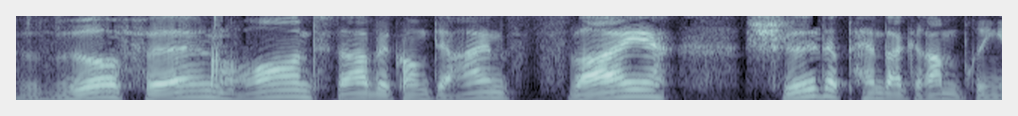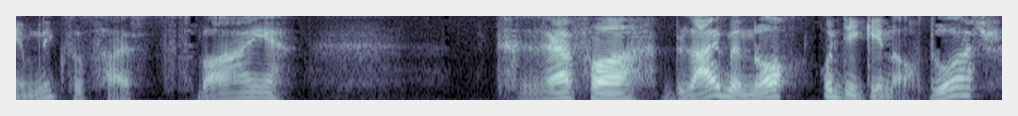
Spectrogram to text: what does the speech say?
würfeln. Und da bekommt er eins, zwei Schilde. Pentagramm bringen ihm nichts. Das heißt, zwei Treffer bleiben noch und die gehen auch durch,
